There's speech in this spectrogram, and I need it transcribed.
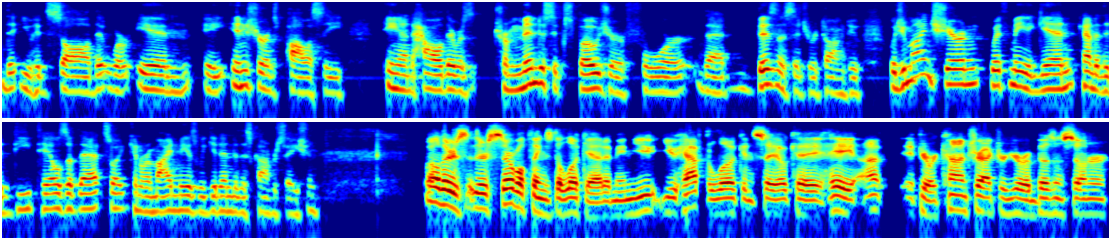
that you had saw that were in a insurance policy and how there was tremendous exposure for that business that you were talking to. Would you mind sharing with me again kind of the details of that so it can remind me as we get into this conversation? Well, there's there's several things to look at. I mean, you you have to look and say, okay, hey, I, if you're a contractor, you're a business owner,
